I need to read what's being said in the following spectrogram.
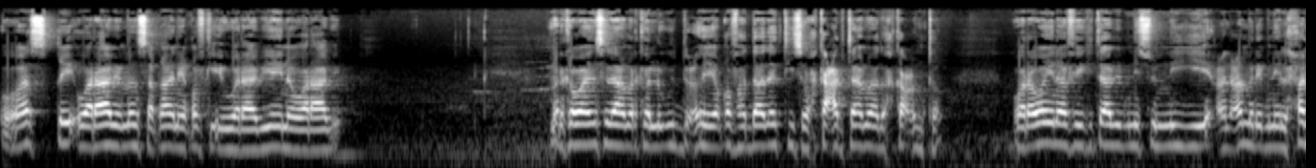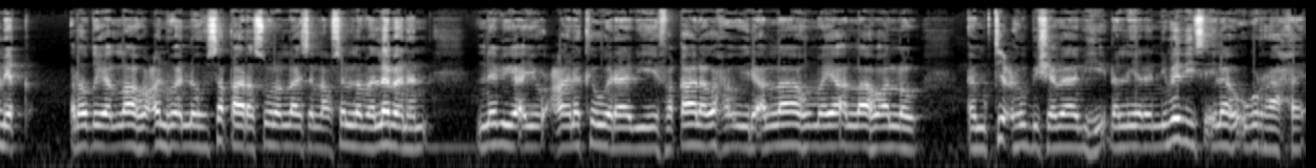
wasqi waraabi man saqaanii qofkii i waraabiyeyna waraabi. Marka waa in sidaa marka lagu duceeyo qof haddaad agtiisa wax ka cabta amaad wax ka cunto. Waraweynaa fi kitaabi bni suniyi can camri bni lxamiq radia allahu canhu anahu saqaa rasuula اllahi sal ly slama labanan nabiga ayuu caano ka waraabiyey faqaala waxa uu yidhi allaahuma yaa allahu allow amtichu bishabaabihi dhallinyaronimadiisa ilaahu ugu raaxe.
